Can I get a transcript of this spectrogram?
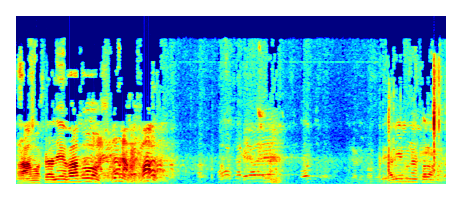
Vamos, Ale, vamos. Una más, vamos. Alguien una sola más.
